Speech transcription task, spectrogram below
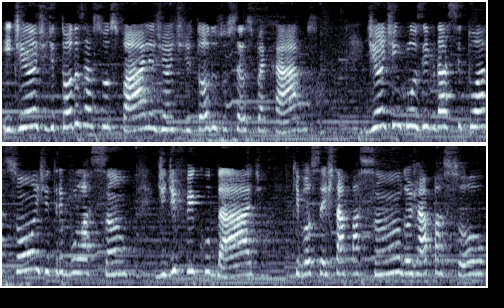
E diante de todas as suas falhas, diante de todos os seus pecados, diante inclusive das situações de tribulação, de dificuldade que você está passando ou já passou,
